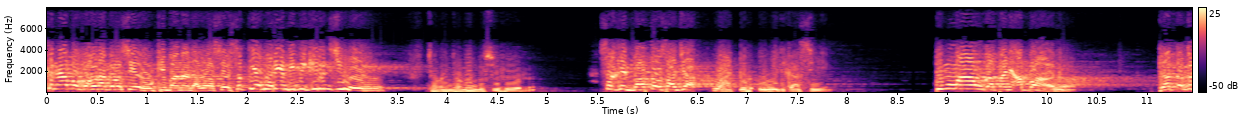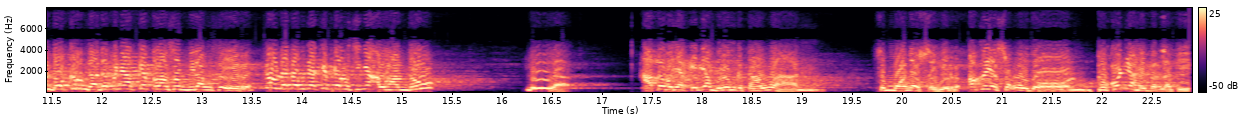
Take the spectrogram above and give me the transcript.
Kenapa kok orang kena sihir? Gimana ada sihir? Setiap hari yang dipikirin sihir. Jangan-jangan disihir. Sakit batuk saja. Waduh, ini dikasih. Demam katanya apa? No. Datang ke dokter nggak ada penyakit langsung bilang sihir. Kalau nggak ada penyakit kan mestinya alhamdulillah. Atau penyakitnya belum ketahuan. Semuanya sihir. Akhirnya suudon. Dukunnya hebat lagi.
